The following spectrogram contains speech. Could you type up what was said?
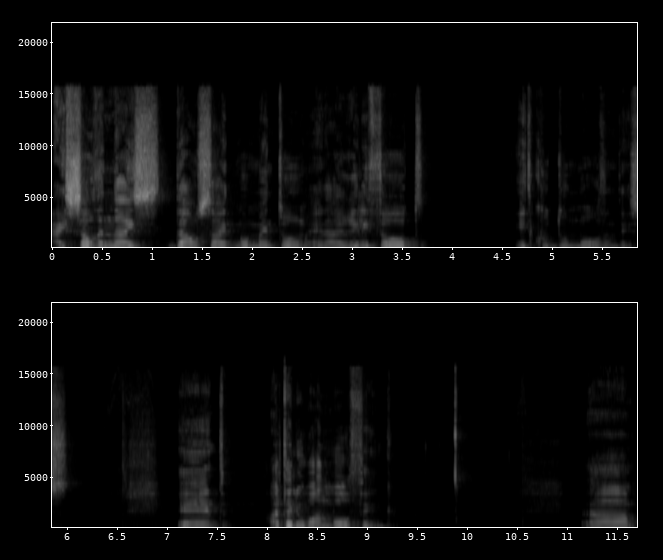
I saw the nice downside momentum and I really thought it could do more than this. And I'll tell you one more thing. Um,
